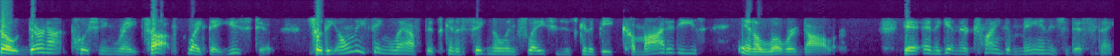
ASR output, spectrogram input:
So they're not pushing rates up like they used to. So the only thing left that's going to signal inflation is going to be commodities and a lower dollar. And again, they're trying to manage this thing.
